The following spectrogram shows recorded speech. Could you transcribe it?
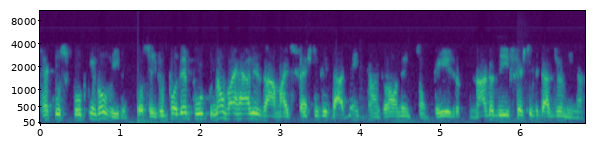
recurso público envolvido. Ou seja, o poder público não vai realizar mais festividades nem de São João, nem de São Pedro, nada de festividade junina.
